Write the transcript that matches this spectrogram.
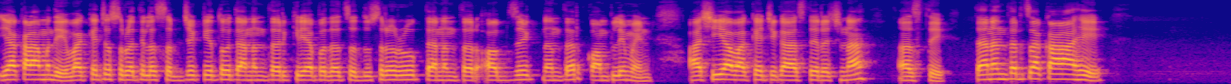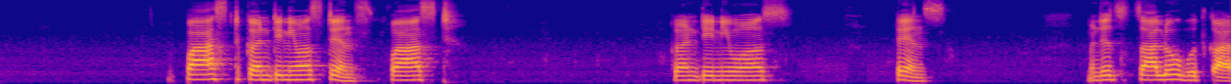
या काळामध्ये वाक्याच्या सुरुवातीला सब्जेक्ट येतो त्यानंतर क्रियापदाचं दुसरं रूप त्यानंतर ऑब्जेक्ट नंतर कॉम्प्लिमेंट अशी या वाक्याची काय असते? रचना असते. त्यानंतरचा काळ आहे. Past continuous tense past continuous tense म्हणजेच चालू भूतकाळ.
